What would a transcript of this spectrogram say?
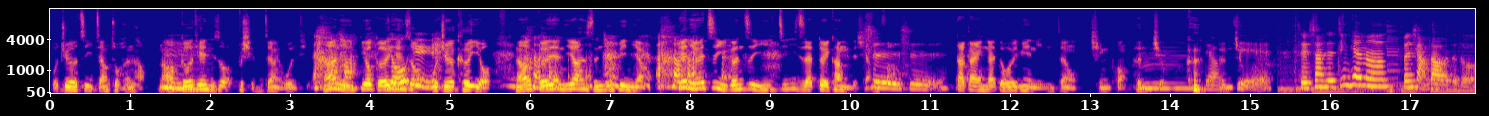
我觉得自己这样做很好，然后隔天你说不行，这样有问题，然后你又隔一天 说我觉得可以哦，然后隔天你就像神经病一样，因为你会自己跟自己一直一直在对抗你的想法，是是，大概应该都会面临这种情况很久，了解。所以算是今天呢分享到了这个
